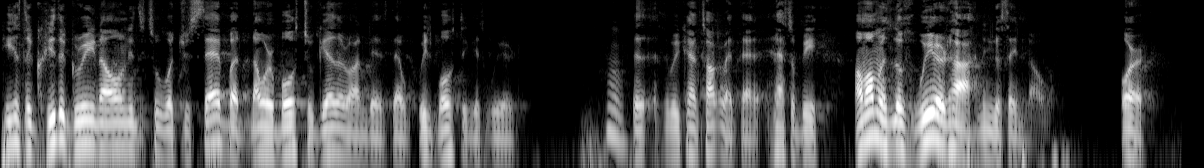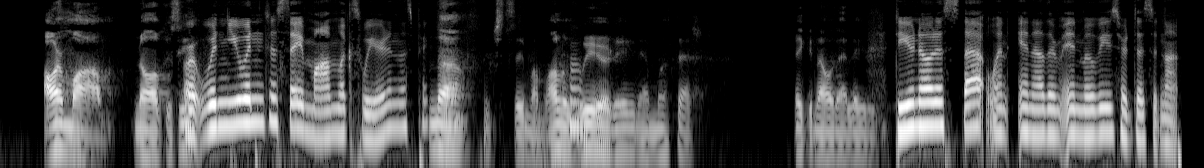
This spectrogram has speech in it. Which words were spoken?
he's the he's agree not only to what you said, but now we're both together on this that we both think it's weird. Hmm. That- We can't talk like that. It has to be my mom looks weird, huh? And then you can say no, or our mom no, because Or wouldn't you wouldn't just say mom looks weird in this picture? no, you just say my mom looks weird, eh? That mustache, making out with that lady. Do you notice that when in other in movies, or does it not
